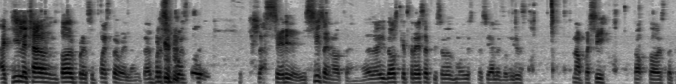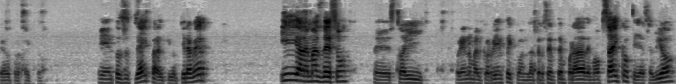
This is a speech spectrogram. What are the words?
aquí le echaron todo el presupuesto, güey, la mitad del presupuesto de la serie, y sí se nota, ¿no? Hay dos que tres episodios muy especiales donde dices, no, pues sí, to, todo esto quedó perfecto. Y entonces, pues ahí, para el que lo quiera ver. Y además de eso, Eh, estoy poniéndome al corriente con la tercera temporada de Mob Psycho, que ya salió.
